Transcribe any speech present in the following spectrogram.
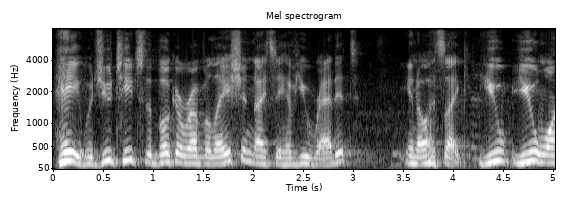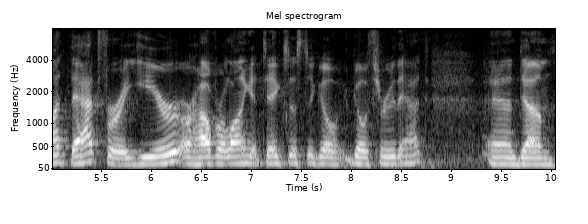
hey, would you teach the book of Revelation? I'd say, have you read it? You know, it's like, you, you want that for a year or however long it takes us to go, go through that. And, um,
